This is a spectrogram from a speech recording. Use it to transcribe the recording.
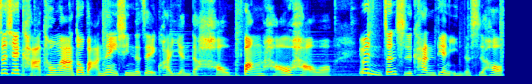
这些卡通啊，都把内心的这一块演得好棒，好好哦。因为你真实看电影的时候，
